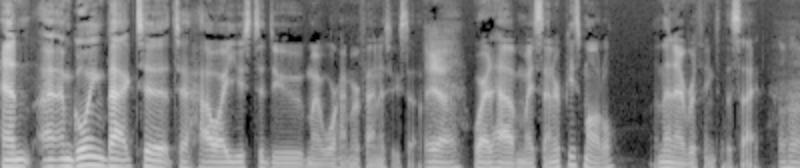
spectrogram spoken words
And I'm going back to to how I used to do my Warhammer Fantasy stuff, Yeah. where I'd have my centerpiece model and then everything to the side. Uh-huh.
